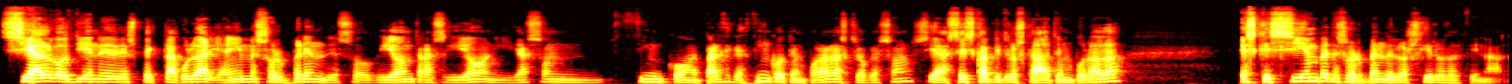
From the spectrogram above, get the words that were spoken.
si algo tiene de espectacular, y a mí me sorprende eso, guion tras guion, y ya son cinco, me parece que cinco temporadas creo que son, sí, a seis capítulos cada temporada, es que siempre te sorprenden los giros del final.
